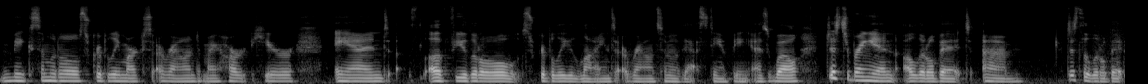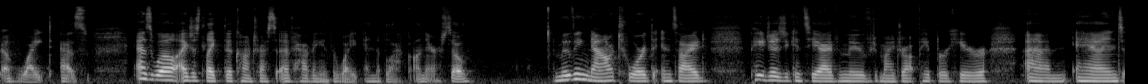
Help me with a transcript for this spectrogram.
make some little scribbly marks around my heart here and a few little scribbly lines around some of that stamping as well, just to bring in a little bit, um, just a little bit of white as, as well. I just like the contrast of having the white and the black on there. So Moving now toward the inside pages, you can see I've moved my drop paper here. Um, and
